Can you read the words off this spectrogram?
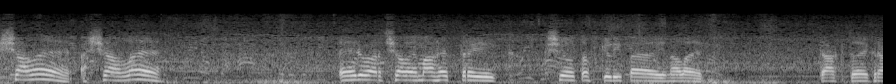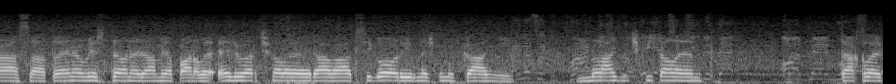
Šalé a Šalé. Eduard Šale má hat-trick. Kšiltovky lípej na led. Tak to je krása, to je neuvěřitelné, dámy a pánové. Eduard Šale dává tři góly v dnešním utkání. Mladíčký talent. Takhle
